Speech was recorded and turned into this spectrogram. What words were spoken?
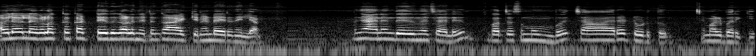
അതിലെ ഇലകളൊക്കെ കട്ട് ചെയ്ത് കളഞ്ഞിട്ടും കായ്ക്കുന്നുണ്ടായിരുന്നില്ല. അപ്പം ഞാൻ എന്ത് ചെയ്തെന്ന് വെച്ചാൽ കുറച്ച് ദിവസം മുമ്പ് ചാരട്ട് കൊടുത്തു. മൾബറിക്ക്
